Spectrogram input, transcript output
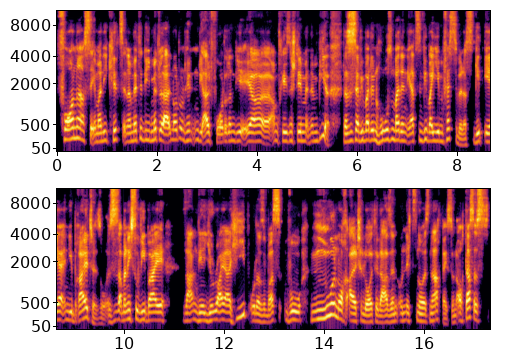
vorne hast du immer die Kids, in der Mitte die Mittelaltnot und hinten die Altvorderen, die eher äh, am Tresen stehen mit einem Bier. Das ist ja wie bei den Hosen, bei den Ärzten, wie bei jedem Festival. Das geht eher in die Breite. So, es ist aber nicht so wie bei sagen wir Uriah Heep oder sowas, wo nur noch alte Leute da sind und nichts Neues nachwächst. Und auch das ist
